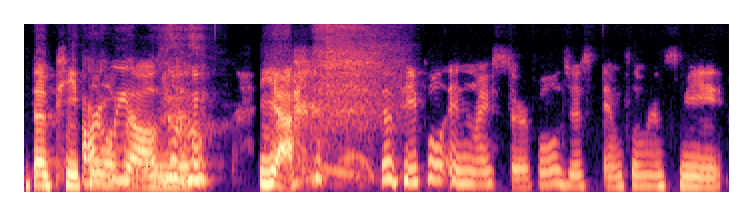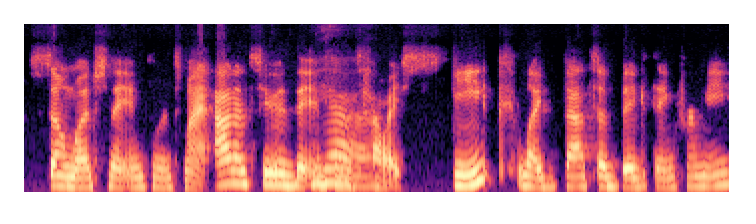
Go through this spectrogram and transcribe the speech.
the people Aren't we all? yeah the people in my circle just influence me so much they influence my attitude they influence Yeah. how i speak like that's a big thing for me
